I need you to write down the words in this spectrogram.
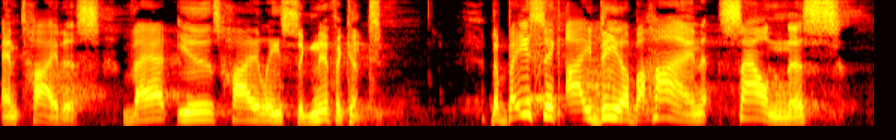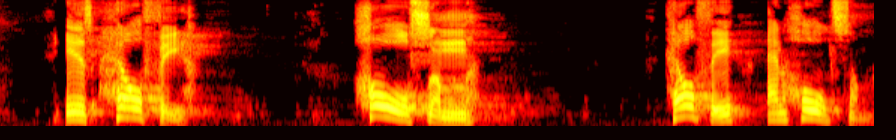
and Titus. That is highly significant. The basic idea behind soundness is healthy, wholesome, healthy and wholesome,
